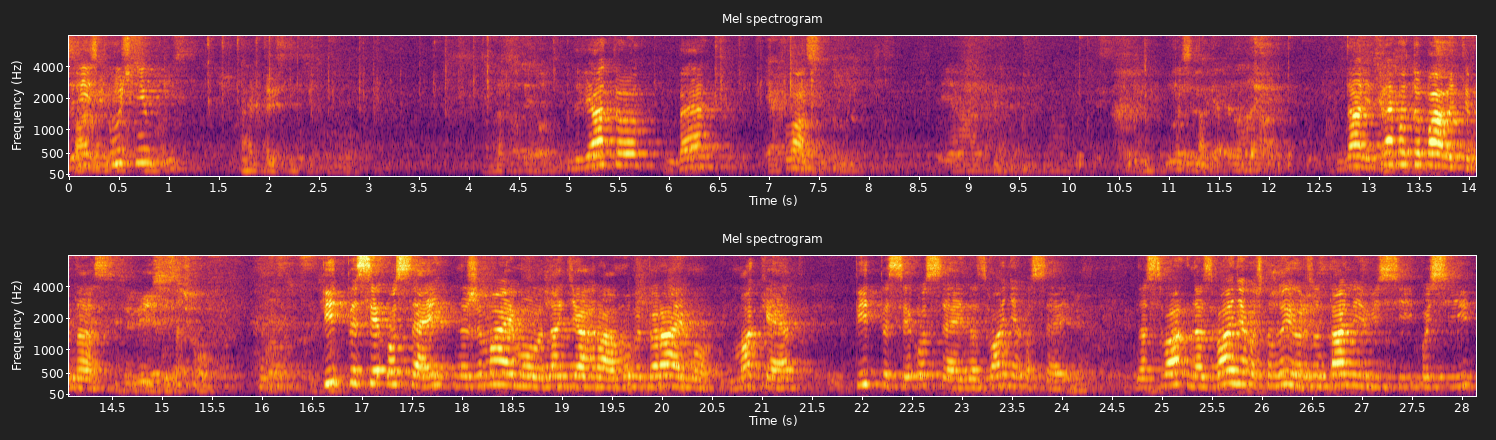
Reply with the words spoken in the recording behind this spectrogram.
Зріст учнів. більший ріст. 30 9 Б класу. Далі треба додати в нас підписи осей. Нажимаємо на діаграму, вибираємо макет, підписи осей, названня осей, названня основної горизонтальної вісі, осі,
